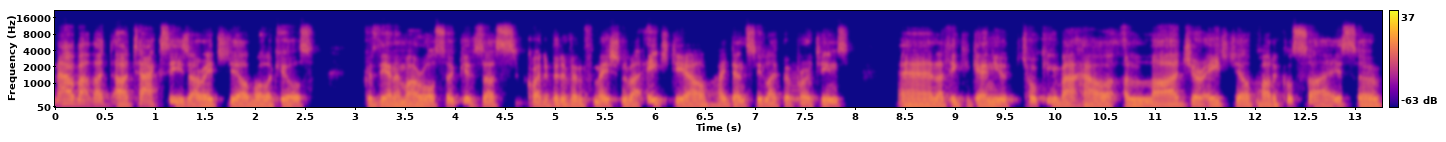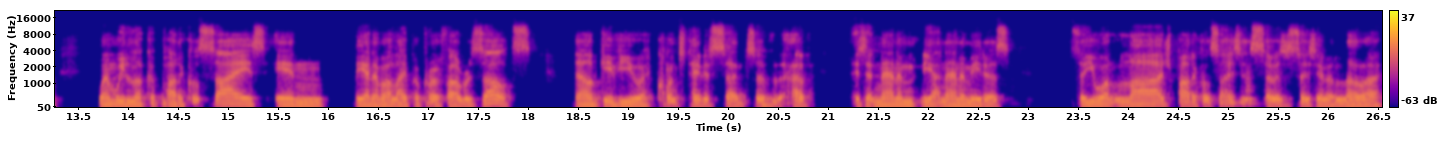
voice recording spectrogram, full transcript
now about that, our taxis, our HDL molecules, because the NMR also gives us quite a bit of information about HDL, high density mm-hmm. lipoproteins. And I think, again, you're talking about how a larger HDL particle size. So when we look at particle size in the NMR lipoprofile results, they'll give you a quantitative sense of, of is it nanom- yeah, nanometers. So you want large particle sizes. So mm-hmm. it's associated with lower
